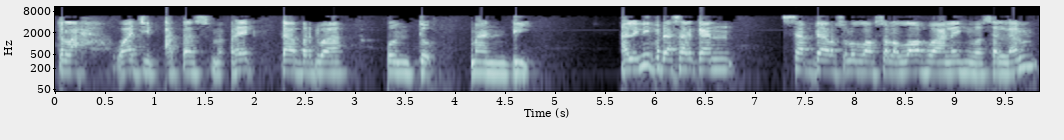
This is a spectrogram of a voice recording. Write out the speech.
telah wajib atas mereka berdua untuk mandi. Hal ini berdasarkan sabda Rasulullah sallallahu alaihi wasallam,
